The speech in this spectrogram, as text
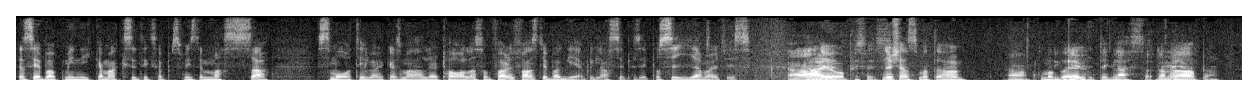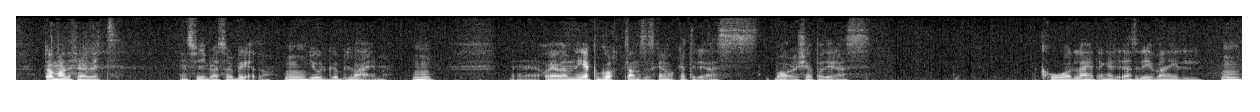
Jag ser bara på min Ica Maxi till exempel så finns det massa små tillverkare som man aldrig hört talas om. Förut fanns det ju bara GB Glass i princip och Sia möjligtvis. Ja, Men nu- jo precis. Nu känns det som att det har... ja, de har börjat- Guteglass och de är Ja. bra. De hade för övrigt en svinbra sorbet då. Mm, Jordgubb lime. mm, Eh, och även om ni är på Gotland så ska ni åka till deras bar och köpa deras Cola heter den kanske. Alltså det är vaniljglass mm,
